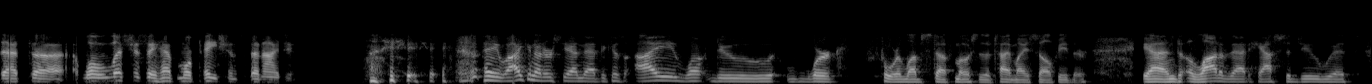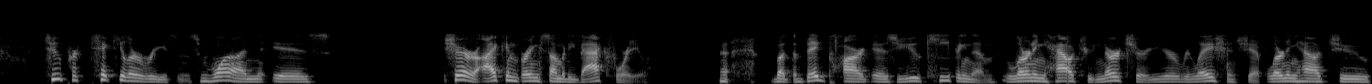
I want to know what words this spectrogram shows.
that uh, well, let's just say have more patience than I do. hey, well, I can understand that because I won't do work for love stuff most of the time myself either. And a lot of that has to do with two particular reasons. One is sure, I can bring somebody back for you. But the big part is you keeping them, learning how to nurture your relationship, learning how to,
